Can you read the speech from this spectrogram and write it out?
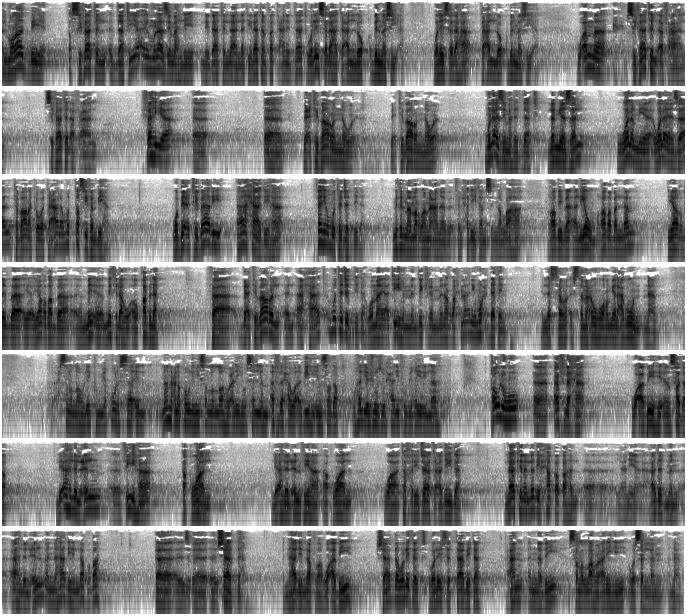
المراد بالصفات الذاتية أي الملازمة لذات الله التي لا تنفك عن الذات وليس لها تعلق بالمشيئة وليس لها تعلق بالمشيئة. وأما صفات الأفعال صفات الأفعال فهي آه، باعتبار النوع باعتبار النوع ملازمة للذات. لم يزل ولم ولا يزال تبارك وتعالى متصفا بها. وباعتبار آحادها فهي متجددة. مثل ما مر معنا في الحديث أمس إن الله غضب اليوم غضبا لم يغضب, يغضب مثله أو قبله. فباعتبار الآحاد متجددة وما يأتيهم من ذكر من الرحمن محدث إلا استمعوه وهم يلعبون. نعم. أحسن الله إليكم. يقول السائل ما معنى قوله صلى الله عليه وسلم أفلح وأبيه إن صدق؟ وهل يجوز الحلف بغير الله؟ قوله آه، أفلح وأبيه إن صدق لأهل العلم آه، فيها أقوال. لأهل العلم فيها أقوال وتخريجات عديدة. لكن الذي حققه آه، يعني عدد من أهل العلم أن هذه اللفظة آه، آه، شاذة. أن هذه اللفظة وأبيه شاذة وليست, وليست ثابتة عن النبي صلى الله عليه وسلم. نعم.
